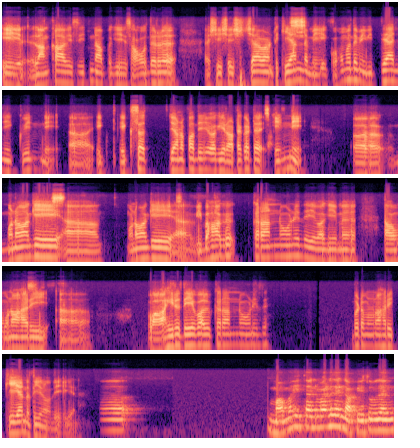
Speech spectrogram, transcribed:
ඒ ලංකාවේ සිටින අපගේ සහෝදර ශිෂ්‍යශිෂ්‍යාවන්ට කියන්න මේ කොහොමද මේ විද්‍යාඥයෙක් වෙන්නේ? එක්සත් ජනපදය වගේ රටකට එන්නේ මොනවගේ මොනවගේ විභාග කරන්න ඕනෙද? ඒ වගේම තව මොනහරි වාහිර දේවල් කරන්න ඕනෙද? බට මොනහරි කියන්න තියෙනවදේ ගැන? මම හිතන්න වල දැන් අපි හිතුව දැන්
